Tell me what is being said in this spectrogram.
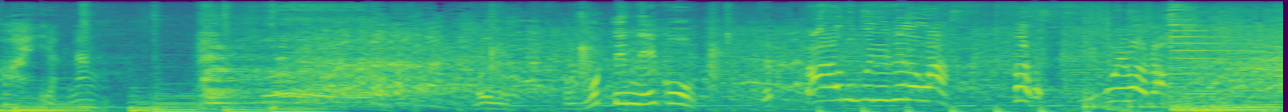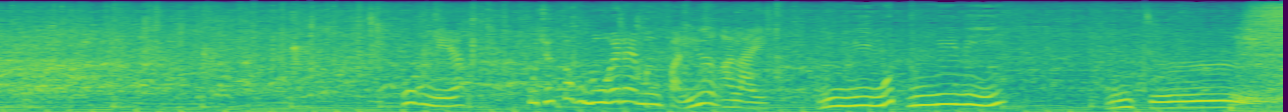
โอ้ยอยากนั่ง มึงมึงมุดดินหนีกูจะตามมึงไปเดี๋ยวนี้แล้ววะฮะหนีกูไม่รอดหรอก พรุ่งนี้กูจะต้องรู้ให้ได้มึงฝันเรื่องอะไร มึงมีมุดมึงมีหนีมึงเจอ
